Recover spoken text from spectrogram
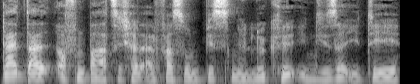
da, da offenbart sich halt einfach so ein bisschen eine Lücke in dieser Idee.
